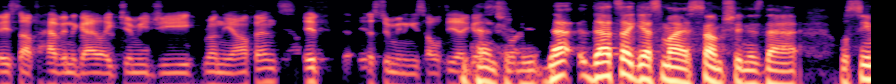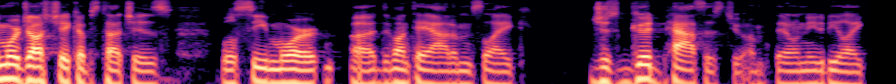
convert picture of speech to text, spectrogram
based off having a guy like Jimmy G run the offense, if assuming he's healthy? I guess that that's I guess my assumption is that we'll see more Josh Jacobs touches. We'll see more uh, Davante Adams like just good passes to him. They don't need to be like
